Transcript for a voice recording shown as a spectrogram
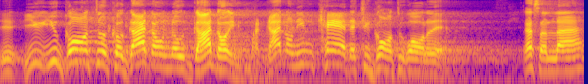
you you going through it because God don't know. God don't. God don't even care that you're going through all of that. That's a lie.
